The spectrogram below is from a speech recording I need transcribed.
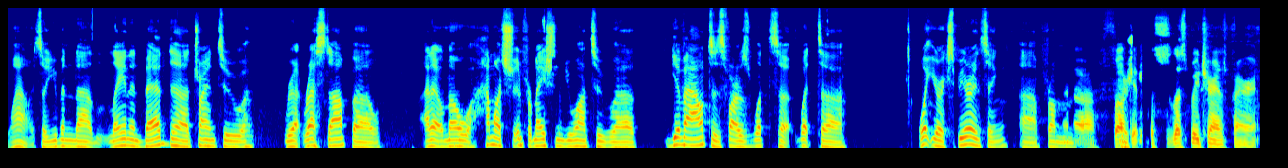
Wow. So you've been uh, laying in bed uh, trying to re- rest up. Uh, I don't know how much information you want to uh, give out as far as what uh, what uh, what you're experiencing uh, from. Uh, fuck it. Let's, let's be transparent.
